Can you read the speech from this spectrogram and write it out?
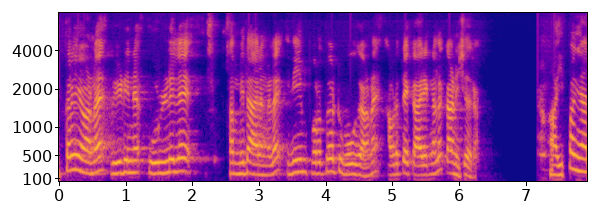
ഇത്രയുമാണ് വീടിന് ഉള്ളിലെ സംവിധാനങ്ങൾ ഇനിയും പുറത്തോട്ട് പോവുകയാണ്. അവിടുത്തെ കാര്യങ്ങൾ കാണിച്ചു തരാം. ആ ഇപ്പം ഞാൻ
